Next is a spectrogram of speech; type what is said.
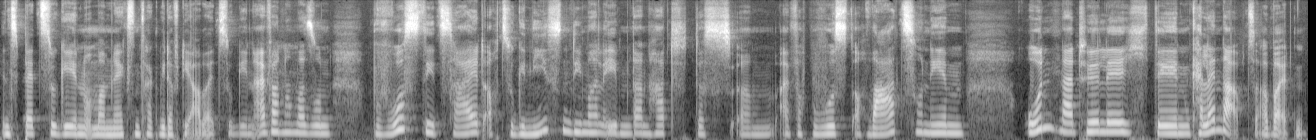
ins Bett zu gehen, um am nächsten Tag wieder auf die Arbeit zu gehen. Einfach nochmal so ein bewusst die Zeit auch zu genießen, die man eben dann hat, das ähm, einfach bewusst auch wahrzunehmen und natürlich den Kalender abzuarbeiten.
